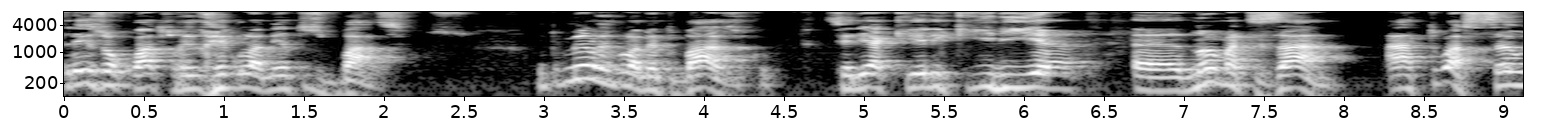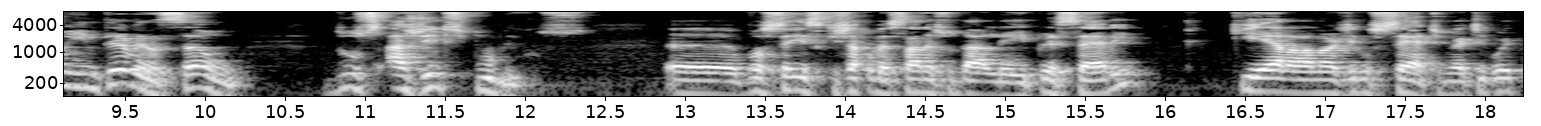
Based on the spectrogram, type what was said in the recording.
três ou quatro regulamentos básicos. O primeiro regulamento básico seria aquele que iria normatizar a atuação e intervenção dos agentes públicos. vocês que já começaram a estudar a lei percebem que ela, lá no artigo 7 no artigo 8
